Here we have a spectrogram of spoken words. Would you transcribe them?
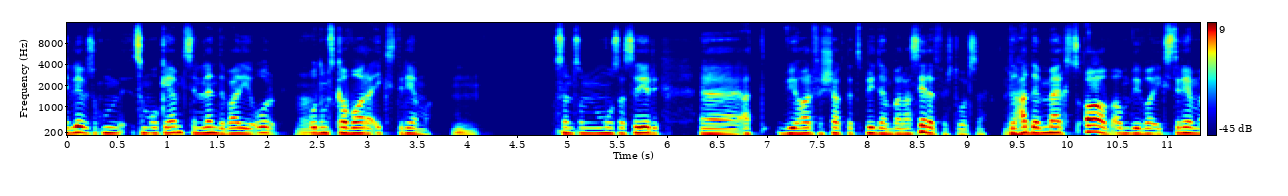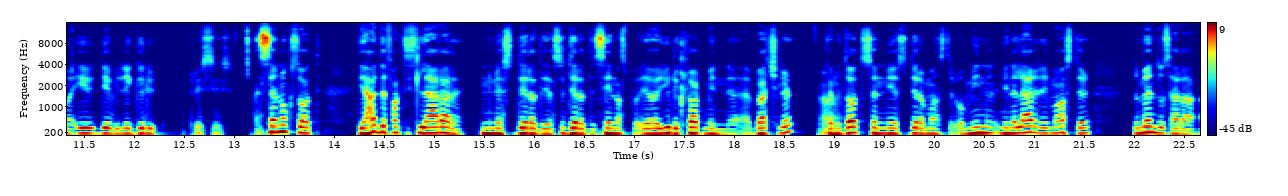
000 elever som, kom, som åker hem till sina länder varje år Mm. och de ska vara extrema. Mm. Sen som Musa säger, eh, att vi har försökt att sprida en balanserad förståelse. Det hade märkts av om vi var extrema i det vi lägger ut. Precis. Sen också att jag hade faktiskt lärare när jag studerade. Jag studerade senast, jag gjorde klart min eh, bachelor, Ja. kandidat, sen när jag studerade master. Och min, mina lärare i master, de är ändå så här eh,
